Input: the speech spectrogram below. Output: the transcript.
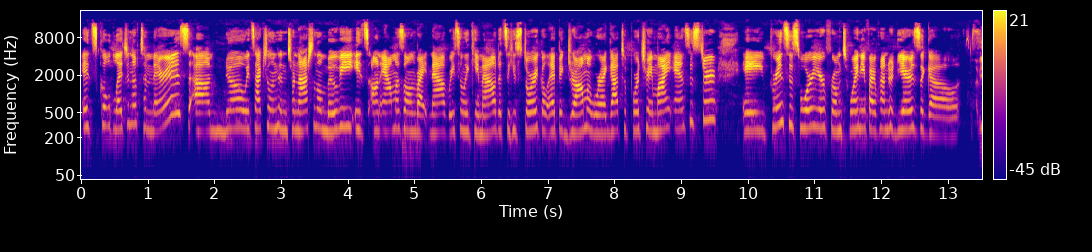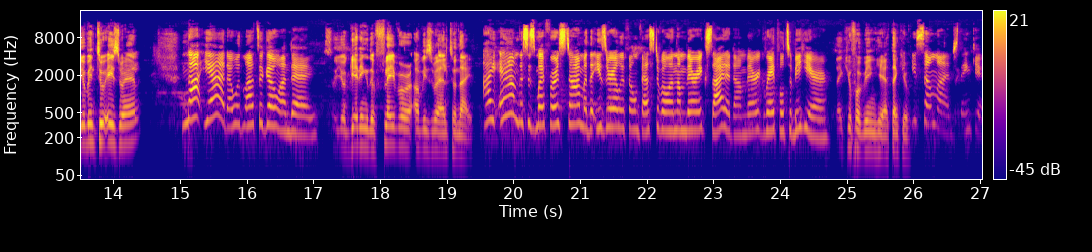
It's called Legend of Tomiris. Um, no, it's actually an international movie. It's on Amazon right now. Recently came out. It's a historical epic drama where I got to portray my ancestor, a princess warrior from 2,500 years ago. Have you been to Israel? Not yet. I would love to go one day. So you're getting the flavor of Israel tonight. I am. This is my first time at the Israeli Film Festival, and I'm very excited. I'm very grateful to be here. Thank you for being here. Thank you. Thank you so much. Thank you.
